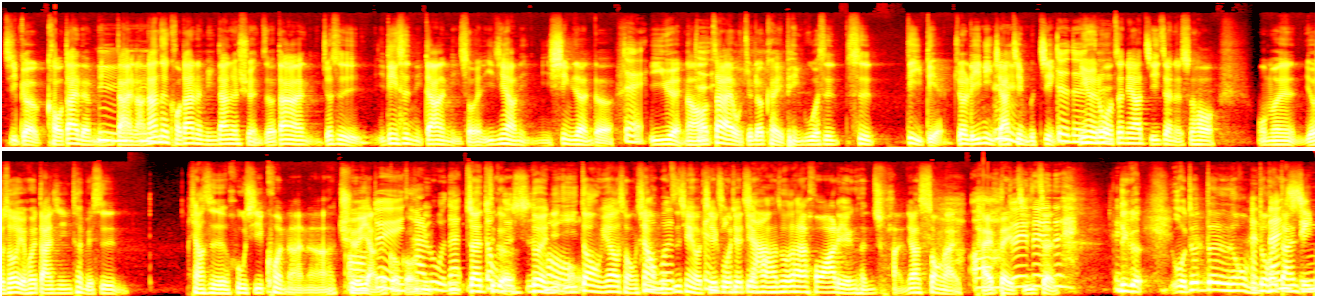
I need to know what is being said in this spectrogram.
几个口袋的名单啦。嗯、那那口袋的名单的选择，当然就是一定是你，当然你首先一定要你你信任的医院，然后再来，我觉得可以评估的是是。地点就离你家近不近？因为如果真的要急诊的时候，我们有时候也会担心，特别是像是呼吸困难啊、缺氧的狗狗，它如果在在这个对你移动要从，像我们之前有接过一些电话，他说他在花莲很喘，要送来台北急诊。那个，我就那时候我们都会担心，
